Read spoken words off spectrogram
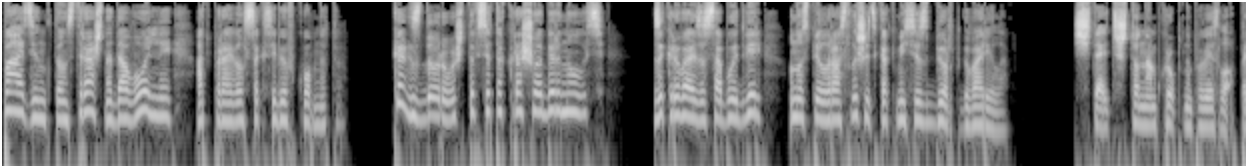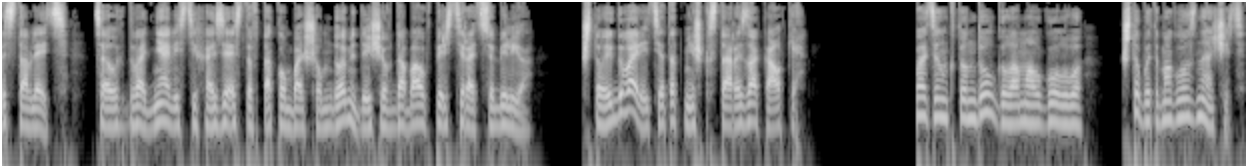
Паддингтон, страшно довольный, отправился к себе в комнату. Как здорово, что все так хорошо обернулось. Закрывая за собой дверь, он успел расслышать, как миссис Бёрд говорила. «Считайте, что нам крупно повезло. Представляете, целых два дня вести хозяйство в таком большом доме, да еще вдобавок перестирать все белье. Что и говорить, этот Мишка старой закалки». Паддингтон долго ломал голову, что бы это могло значить,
